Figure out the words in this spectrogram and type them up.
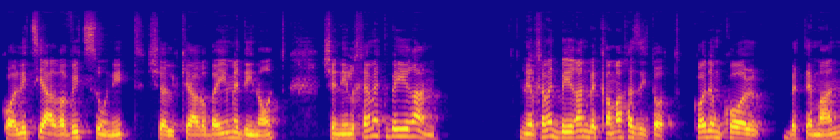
קואליציה ערבית סונית של כ-40 מדינות שנלחמת באיראן. נלחמת באיראן בכמה חזיתות, קודם כל בתימן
